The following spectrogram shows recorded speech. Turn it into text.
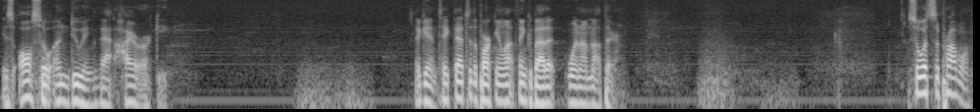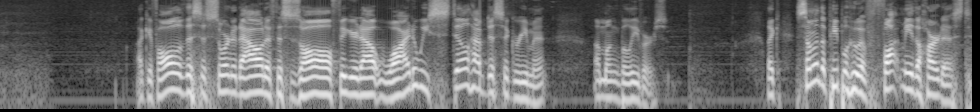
is also undoing that hierarchy. Again, take that to the parking lot. Think about it when I'm not there. So, what's the problem? Like, if all of this is sorted out, if this is all figured out, why do we still have disagreement among believers? Like, some of the people who have fought me the hardest,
